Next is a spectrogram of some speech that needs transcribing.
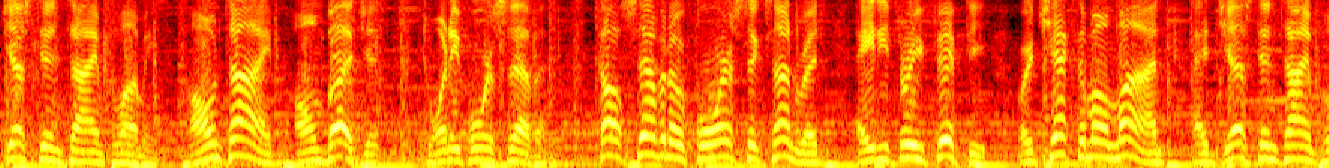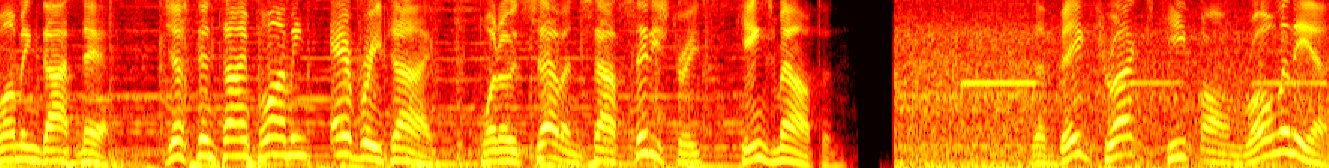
Just in time plumbing, on time, on budget, 24 7. Call 704 600 8350 or check them online at justintimeplumbing.net. Just in time plumbing every time. 107 South City Street, Kings Mountain. The big trucks keep on rolling in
